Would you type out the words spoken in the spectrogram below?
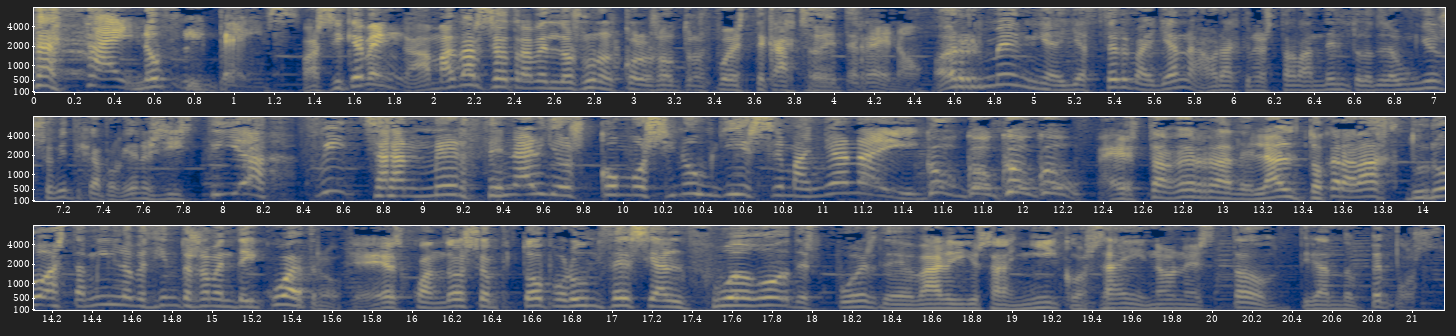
¡Ay, no flipéis! Así que venga, a matarse otra vez los unos con los otros por este cacho de terreno. Armenia y Azerbaiyán, ahora que no estaban dentro de la Unión Soviética porque no existía, fichan mercenarios como si no hubiese mañana y ¡go, go, go, go! Esta guerra del Alto Karabaj duró hasta 1994, que es cuando se optó por un cese al fuego después de varios añicos ahí non-stop tirando pepos.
